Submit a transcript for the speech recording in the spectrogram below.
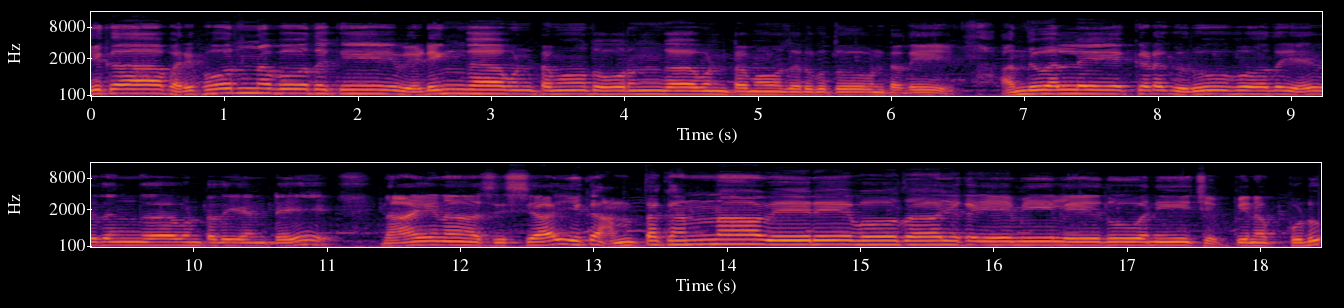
ఇక పరిపూర్ణ బోధకే వెడింగా ఉండటమో దూరంగా ఉండటమో జరుగుతూ ఉంటుంది. అందువల్లే ఇక్కడ గురువు బోధ ఏ విధంగా ఉంటుంది అంటే నాయన శిష్య ఇక అంతకన్నా వేరే బోధ ఇక ఏమీ లేదు అని చెప్పినప్పుడు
